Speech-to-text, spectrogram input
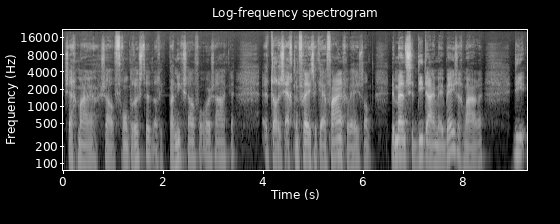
zeg maar, zou verontrusten, dat ik paniek zou veroorzaken. Uh, dat is echt een vreselijke ervaring geweest, want de mensen die daarmee bezig waren, die,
